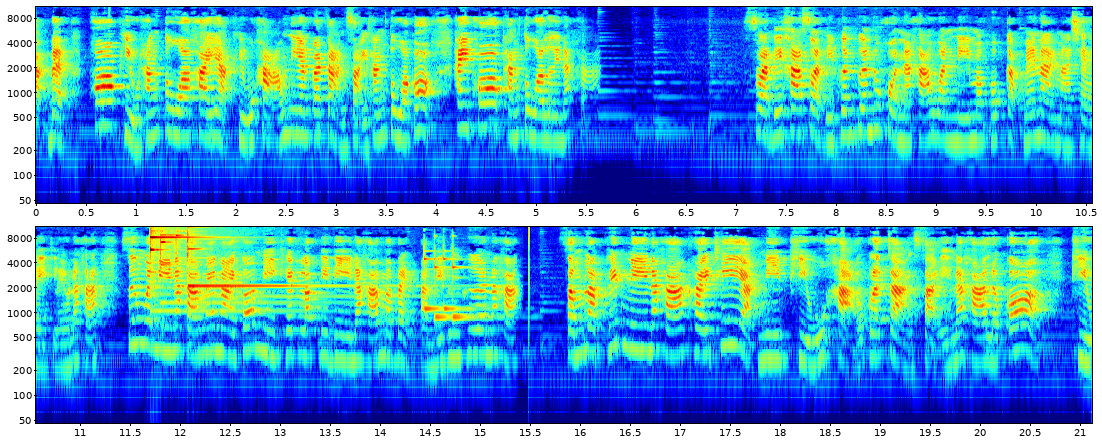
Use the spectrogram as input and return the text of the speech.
ากแบบพอกผิวทั้งตัวใครอยากผิวขาวเนียนกระจ่างใสทั้งตัวก็ให้พอกทั้งตัวเลยนะคะ สวัสดีค่ะ สวัสดีเพื่อนๆทุกคนนะคะ วันนี้มาพบกับแม่นายมาแชร์อีกแล้วนะคะ ซึ่งวันนี้นะคะแม่นายก็มีเคล็ดลับดีๆนะคะ มาแบ่งปันให้เพื่อนๆนะคะสำหรับคลิปนี้นะคะ ใครที่อยากมีผิวขาวกระจ่างใสนะคะ แล้วก็ผิว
